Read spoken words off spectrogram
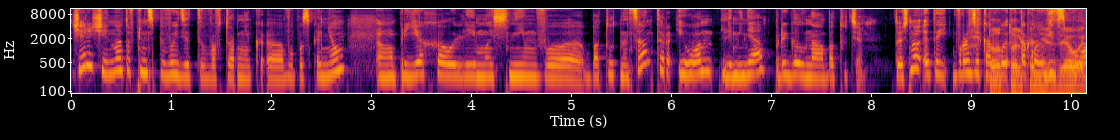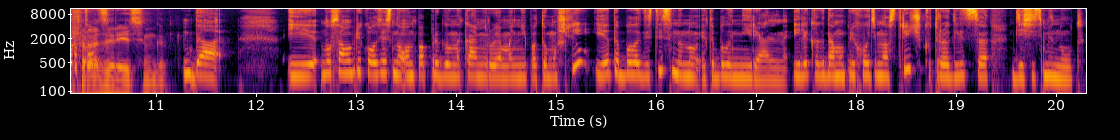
Черечи, ну это, в принципе, выйдет во вторник э, выпуск о нем. Э, приехали мы с ним в батутный центр, и он для меня прыгал на батуте. То есть, ну, это вроде как бы только такой не вид сделаешь спорта. ради рейтинга. Да. И, ну, самый прикол, естественно, он попрыгал на камеру, и они потом ушли, и это было действительно, ну, это было нереально. Или когда мы приходим на встречу, которая длится 10 минут,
